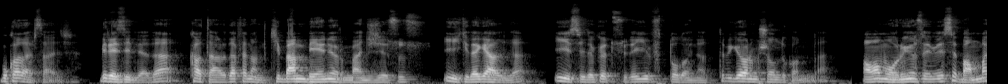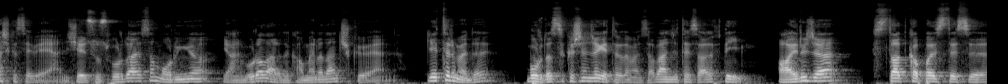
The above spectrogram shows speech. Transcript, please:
Bu kadar sadece. Brezilya'da, Katar'da falan ki ben beğeniyorum bence Jesus. İyi ki de geldi. İyisiyle kötüsüyle iyi futbol oynattı. Bir görmüş olduk onu da. Ama Mourinho seviyesi bambaşka seviye yani. Jesus buradaysa Mourinho yani buralarda kameradan çıkıyor yani. Getirmedi. Burada sıkışınca getirdi mesela. Bence tesadüf değil. Ayrıca stat kapasitesi,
